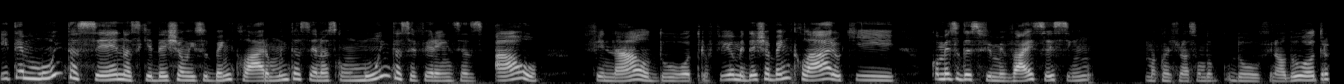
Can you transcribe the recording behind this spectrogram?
E tem muitas cenas que deixam isso bem claro, muitas cenas com muitas referências ao final do outro filme, deixa bem claro que o começo desse filme vai ser sim uma continuação do, do final do outro,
